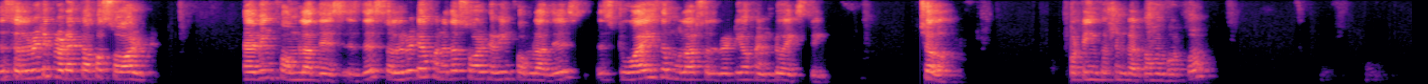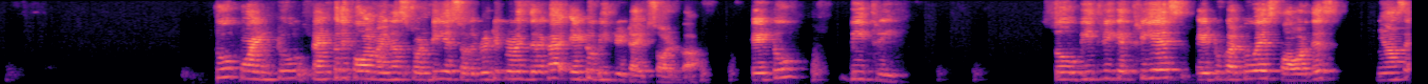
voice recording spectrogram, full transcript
The solubility product of a salt having formula this is this solubility of another salt having formula this is twice the molar solubility of M2X3. चलो 14 क्वेश्चन करता हूँ मैं बोर्ड पर 2.2 10 to the power minus 20 ये solubility product दे रखा है A2B3 टाइप सॉल्ट का A2B3 so B3 के 3s A2 का 2s पावर दिस यहाँ से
